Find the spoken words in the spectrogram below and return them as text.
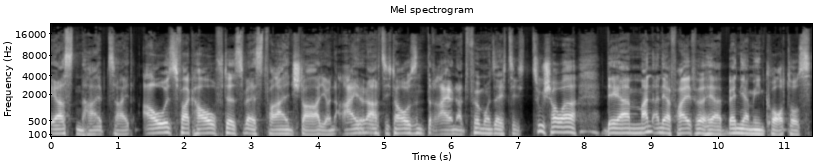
ersten Halbzeit. Ausverkauftes Westfalenstadion, 81.365 Zuschauer. Der Mann an der Pfeife, Herr Benjamin Kortus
